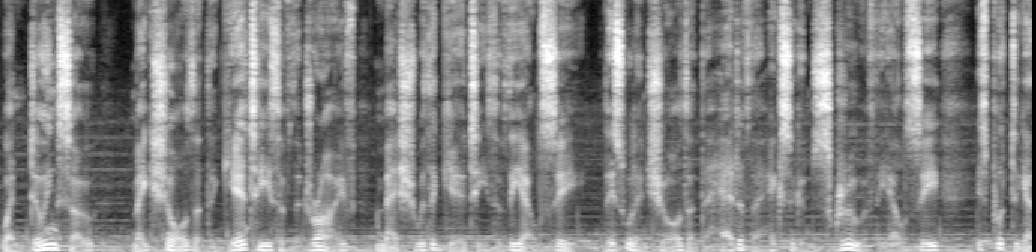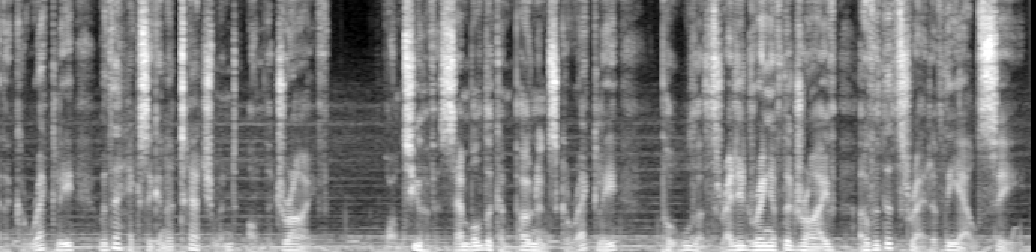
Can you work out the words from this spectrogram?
When doing so, make sure that the gear teeth of the drive mesh with the gear teeth of the LC. This will ensure that the head of the hexagon screw of the LC is put together correctly with the hexagon attachment on the drive. Once you have assembled the components correctly, pull the threaded ring of the drive over the thread of the LC.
